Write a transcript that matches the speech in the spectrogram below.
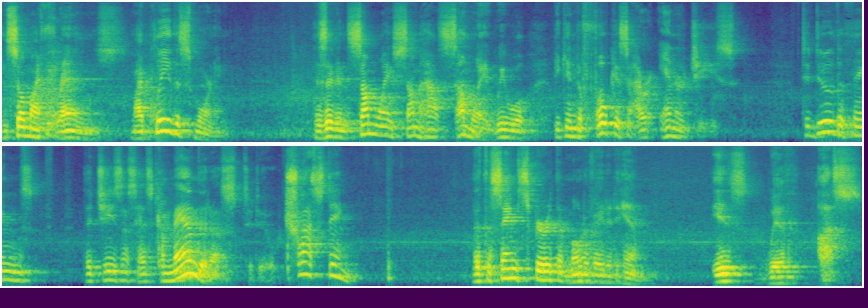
And so, my friends, my plea this morning is that in some way, somehow, some way, we will begin to focus our energies to do the things that Jesus has commanded us to do, trusting that the same spirit that motivated him is with us.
